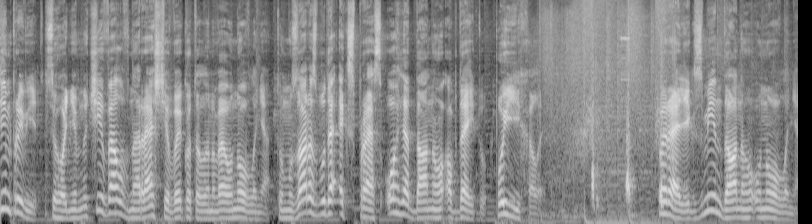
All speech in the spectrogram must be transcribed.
Всім привіт! Сьогодні вночі Valve нарешті викотили нове оновлення, тому зараз буде експрес-огляд даного апдейту. Поїхали! Перелік змін даного оновлення.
